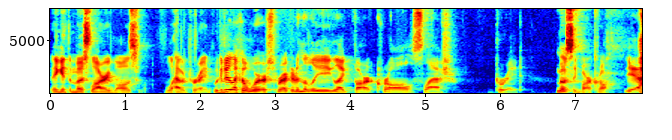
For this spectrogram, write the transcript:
and get the most lottery balls, we'll have a parade. We could do like a worst record in the league, like bar crawl slash parade. Mostly bar crawl. Yeah.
